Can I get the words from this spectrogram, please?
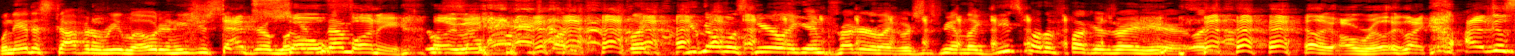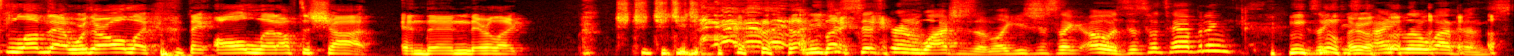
when they had to stop and reload and he's just that's there looking so at them. funny was so funny. Like you can almost hear like in Predator language just being like these motherfuckers right here. Like like, oh really? Like, I just love that where they're all like, they all let off the shot, and then they're like, and he just sits there and watches them. Like he's just like, oh, is this what's happening? He's like these tiny little weapons.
